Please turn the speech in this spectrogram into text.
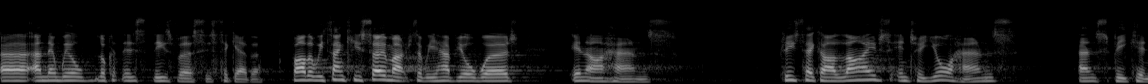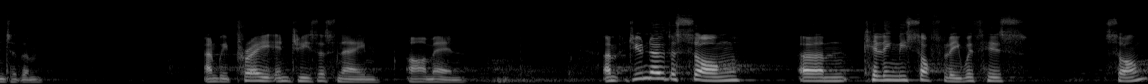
uh, and then we'll look at this, these verses together. Father, we thank you so much that we have your word in our hands. Please take our lives into your hands and speak into them. And we pray in Jesus' name, Amen. Um, do you know the song um, Killing Me Softly with his song?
